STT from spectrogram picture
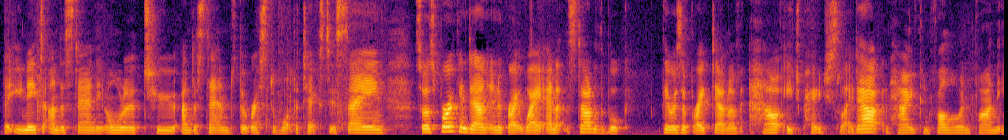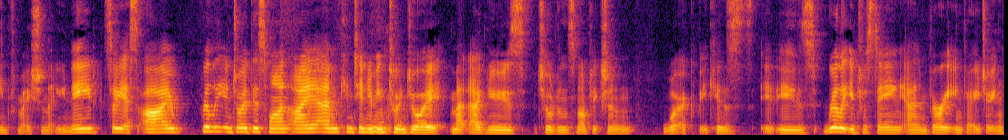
that you need to understand in order to understand the rest of what the text is saying. So it's broken down in a great way and at the start of the book there is a breakdown of how each page is laid out and how you can follow and find the information that you need. So yes, I really enjoyed this one. I am continuing to enjoy Matt Agnew's children's nonfiction work because it is really interesting and very engaging.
